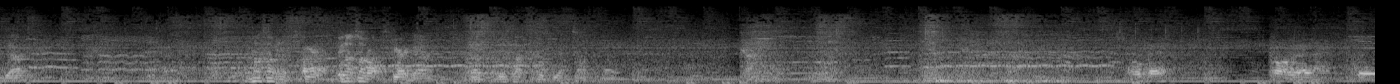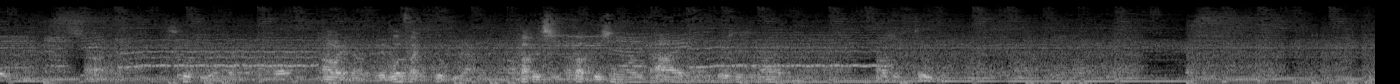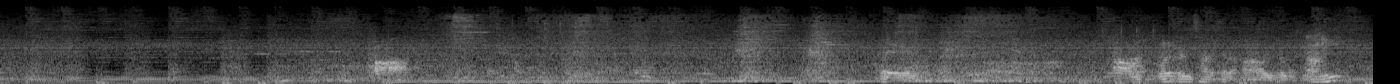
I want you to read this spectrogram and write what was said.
Guy. I'm not talking about spirit. I'm not talking about spirit guy. That's, that's not spooky I'm talking about. Spooky guy. Oh wait, no, it looks like a spooky guy. I thought this, I thought this one died, and this one died. I was just taking. Aw. Wait, Aw. what if every time I said a huh, all you heard was Nani?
